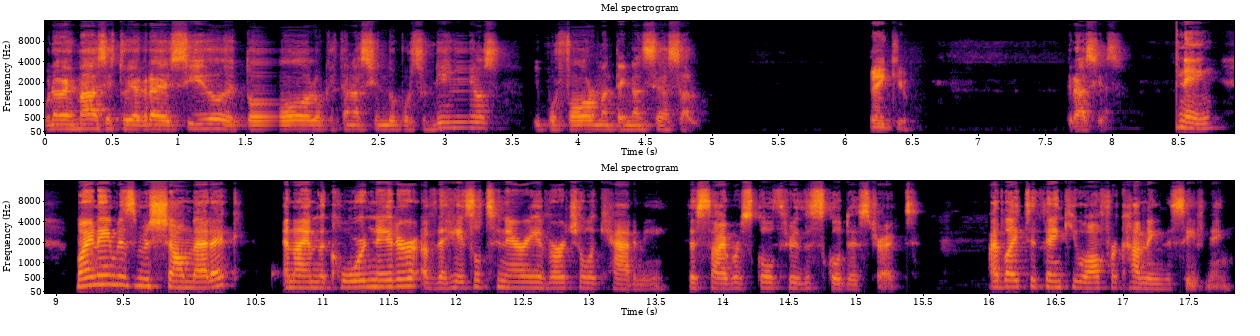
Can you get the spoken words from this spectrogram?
Una vez más, estoy agradecido de todo lo que están haciendo por sus niños y por favor manténganse a salvo. Thank you. Gracias. evening. My name is Michelle Medic, and I am the coordinator of the Hazleton Area Virtual Academy, the cyber school through the school district. I'd like to thank you all for coming this evening.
